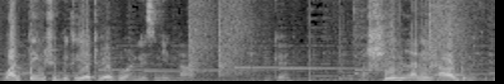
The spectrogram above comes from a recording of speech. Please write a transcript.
one thing should be clear to everyone listening now. Okay, machine learning algorithms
